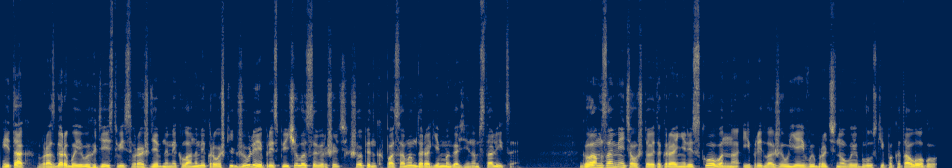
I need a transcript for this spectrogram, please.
Итак, в разгар боевых действий с враждебными кланами крошки Джулии приспичило совершить шопинг по самым дорогим магазинам столицы. Глам заметил, что это крайне рискованно, и предложил ей выбрать новые блузки по каталогу.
